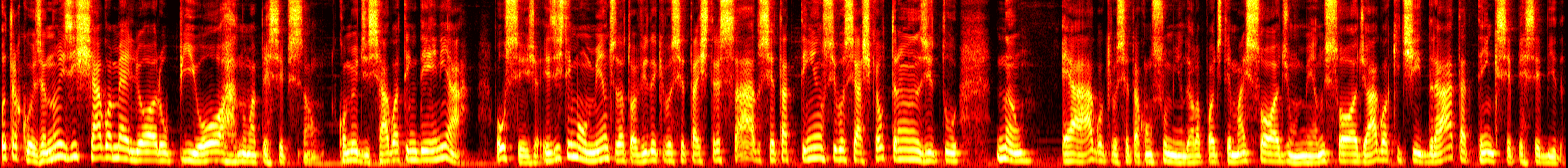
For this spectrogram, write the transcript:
Outra coisa, não existe água melhor ou pior numa percepção. Como eu disse, a água tem DNA. Ou seja, existem momentos da tua vida que você está estressado, você está tenso e você acha que é o trânsito. Não, é a água que você está consumindo. Ela pode ter mais sódio, menos sódio. A água que te hidrata tem que ser percebida.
